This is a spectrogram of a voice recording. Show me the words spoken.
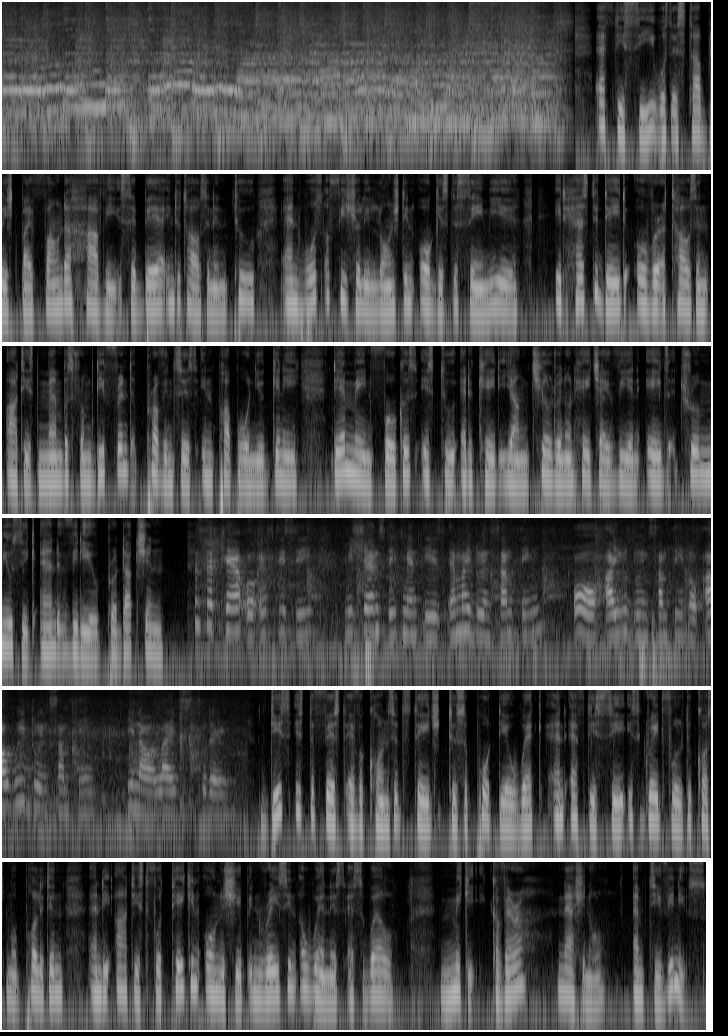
FTC was established by founder Harvey Sebea in 2002 and was officially launched in August the same year. It has to date over a thousand artist members from different provinces in Papua New Guinea. Their main focus is to educate young children on HIV and AIDS through music and video production. That care or FTC mission statement is am I doing something or are you doing something or are we doing something in our lives today. This is the first ever concert staged to support their work and FTC is grateful to Cosmopolitan and the artist for taking ownership in raising awareness as well. Mickey Cavera, National, EMTV News.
